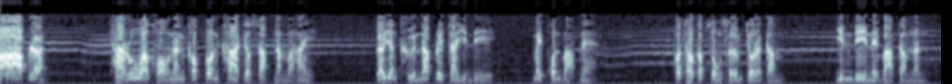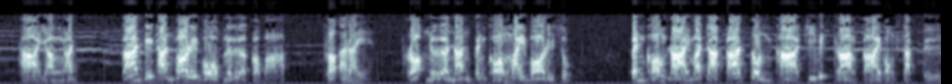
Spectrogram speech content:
บาปเหรอ ถ้ารู้ว่าของนั้นเขาปล้นฆ่าเจ้าทรัพย์นำมาให้ แล้วยังขืนรับด้วยใจยินดี ไม่พ้นบาปแน่ เพราะเท่ากับส่งเสริมโจรกรรม ยินดีในบาปกรรมนั้น ถ้าอย่างนั้น การที่ท่านบริโภคเนื้อก็บาป เพราะอะไร เพราะเนื้อนั้นเป็นของไม่บริสุทธิ์ เป็นของได้มาจากการปล้นฆ่าชีวิตร่างกายของสัตว์อื่น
